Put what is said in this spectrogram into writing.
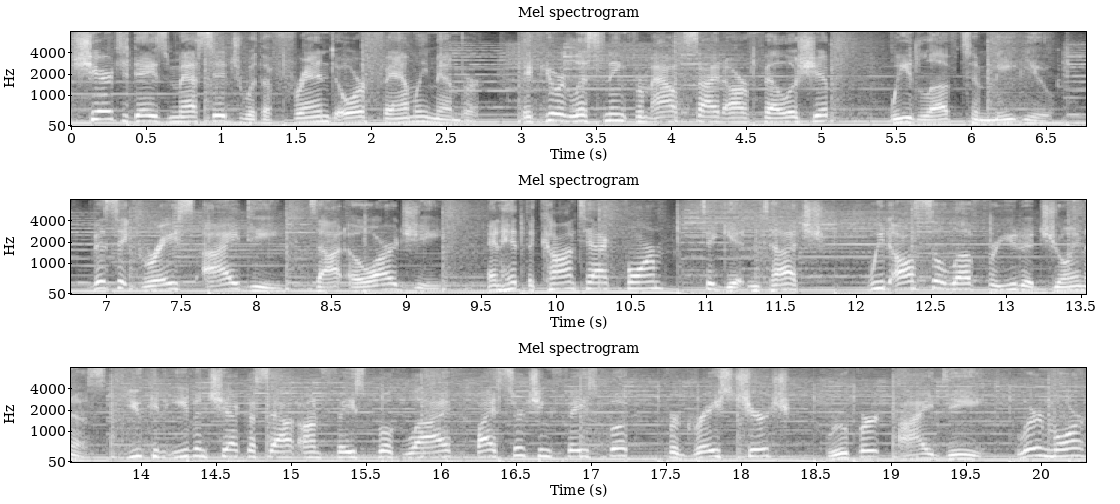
Share today's message with a friend or family member. If you're listening from outside our fellowship, we'd love to meet you. Visit graceid.org and hit the contact form to get in touch. We'd also love for you to join us. You can even check us out on Facebook Live by searching Facebook for Grace Church Rupert ID. Learn more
